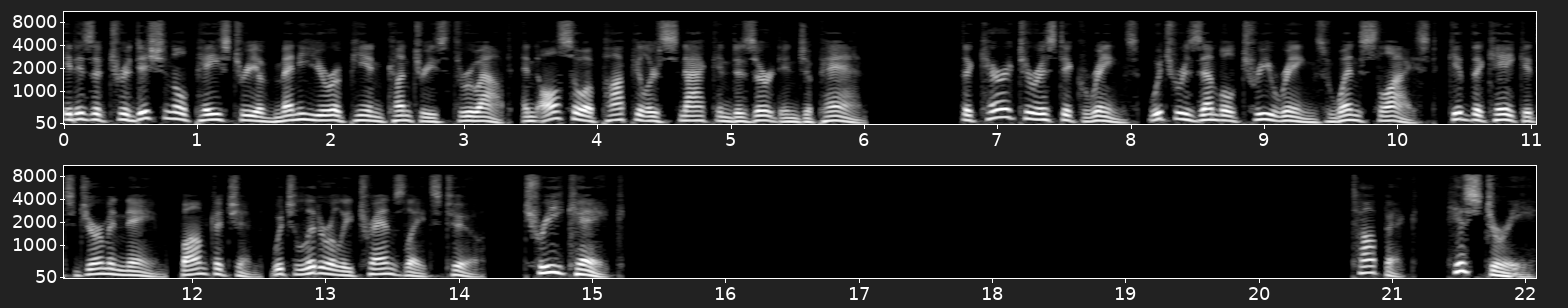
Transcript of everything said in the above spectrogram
It is a traditional pastry of many European countries throughout, and also a popular snack and dessert in Japan. The characteristic rings, which resemble tree rings when sliced, give the cake its German name, Baumkuchen, which literally translates to tree cake. History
